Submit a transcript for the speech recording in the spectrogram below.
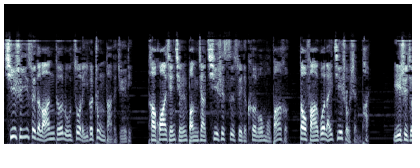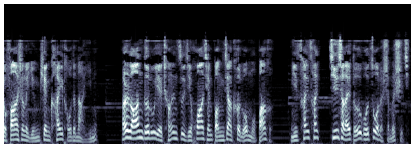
七十一岁的老安德鲁做了一个重大的决定，他花钱请人绑架七十四岁的克罗姆巴赫到法国来接受审判，于是就发生了影片开头的那一幕。而老安德鲁也承认自己花钱绑架克罗姆巴赫，你猜猜接下来德国做了什么事情？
